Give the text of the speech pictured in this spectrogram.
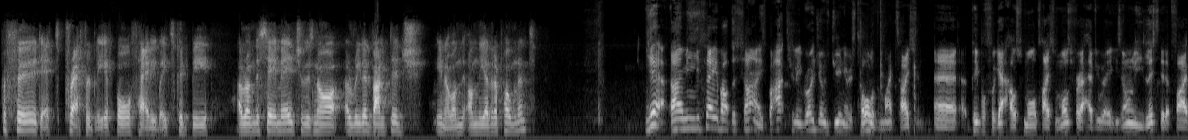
preferred it, preferably, if both heavyweights could be around the same age, so there's not a real advantage, you know, on the, on the other opponent. Yeah, I mean, you say about the size, but actually, Roy Jones Jr. is taller than Mike Tyson. Uh, people forget how small Tyson was for a heavyweight. He's only listed at 5'10,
